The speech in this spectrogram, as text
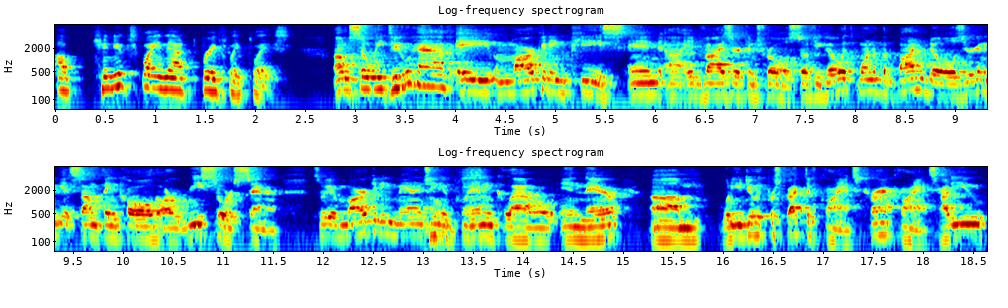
Uh, can you explain that briefly, please? Um, so we do have a marketing piece in uh, Advisor Controls. So if you go with one of the bundles, you're going to get something called our Resource Center. So we have marketing, managing, and planning collateral in there. Um, what do you do with prospective clients, current clients? How do you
